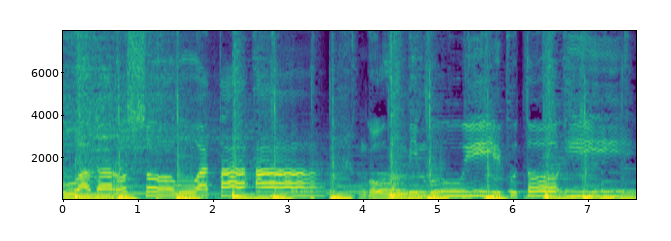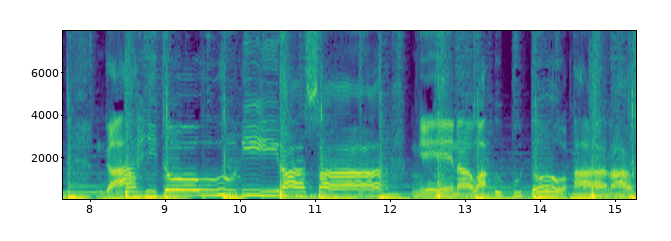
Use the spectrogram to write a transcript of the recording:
Uaga rosso uataa Gombimbui putoi. Gahidou dirasa Ngena wa upudo arasu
